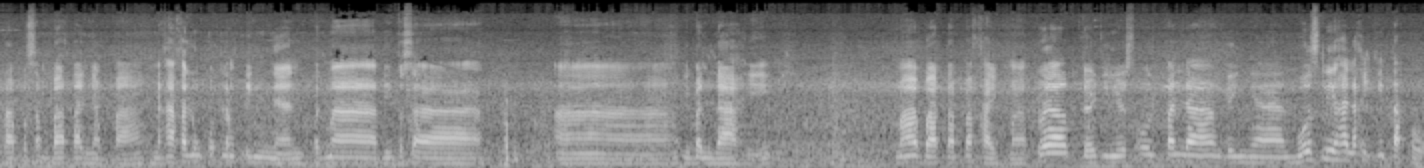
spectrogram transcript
Tapos ang bata niya pa nakakalungkot lang tingnan pag ma dito sa ah, ibang lahi. Mga bata pa kahit mga 12, 13 years old pa lang ganyan. Mostly ha nakikita ko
